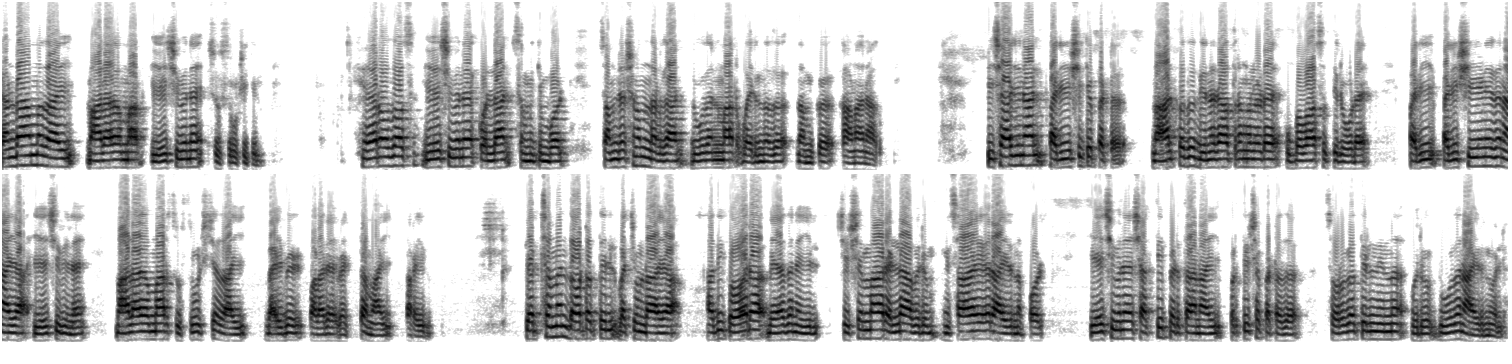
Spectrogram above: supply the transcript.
രണ്ടാമതായി മാലാകന്മാർ യേശുവിനെ ശുശ്രൂഷിക്കുന്നു. ഹേറോദോസ് യേശുവിനെ കൊല്ലാൻ ശ്രമിക്കുമ്പോൾ സംരക്ഷണം നൽകാൻ ദൂതന്മാർ വരുന്നത് നമുക്ക് കാണാനാകും. പിശാചിനാൽ പരീക്ഷിക്കപ്പെട്ട് നാൽപ്പത് ദിനരാത്രങ്ങളുടെ ഉപവാസത്തിലൂടെ പരി പരിക്ഷീണിതനായ യേശുവിനെ മാലാകന്മാർ ശുശ്രൂഷിച്ചതായി ബൈബിൾ വളരെ വ്യക്തമായി പറയുന്നു. ഗച്ഛമൻ തോട്ടത്തിൽ വച്ചുണ്ടായ അതിഘോര വേദനയിൽ ശിഷ്യന്മാരെല്ലാവരും നിസ്സഹായരായിരുന്നപ്പോൾ യേശുവിനെ ശക്തിപ്പെടുത്താനായി പ്രത്യക്ഷപ്പെട്ടത് സ്വർഗത്തിൽ നിന്ന് ഒരു ദൂതനായിരുന്നുവല്ലോ.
